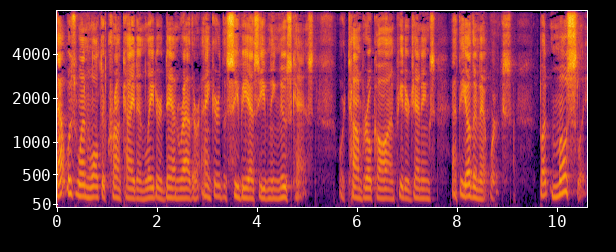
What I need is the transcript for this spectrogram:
That was when Walter Cronkite and later Dan Rather anchored the CBS Evening Newscast, or Tom Brokaw and Peter Jennings at the other networks. But mostly,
